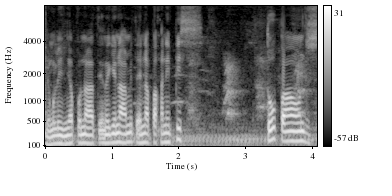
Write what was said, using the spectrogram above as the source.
Yung linya po natin na ginamit ay napakanipis. 2 pounds.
